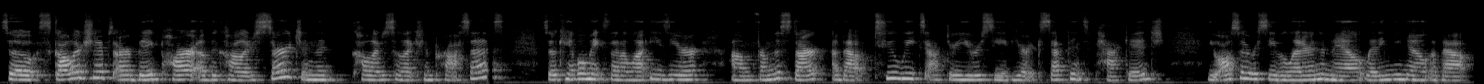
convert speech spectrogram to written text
So scholarships are a big part of the college search and the college selection process. So Campbell makes that a lot easier um, from the start. About two weeks after you receive your acceptance package, you also receive a letter in the mail letting you know about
